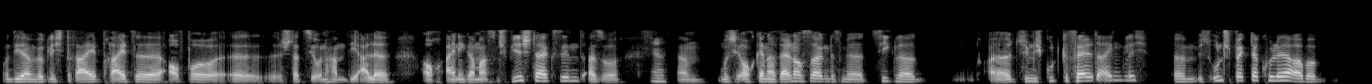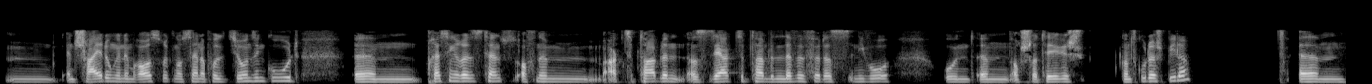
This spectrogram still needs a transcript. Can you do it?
und die dann wirklich drei breite Aufbaustationen äh, haben, die alle auch einigermaßen spielstark sind. Also ja. ähm, muss ich auch generell noch sagen, dass mir Ziegler äh, ziemlich gut gefällt eigentlich. Ähm, ist unspektakulär, aber mh, Entscheidungen im Rausrücken aus seiner Position sind gut. Ähm, Pressing-Resistenz auf einem akzeptablen, also sehr akzeptablen Level für das Niveau und ähm, auch strategisch ganz guter Spieler. Ähm,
